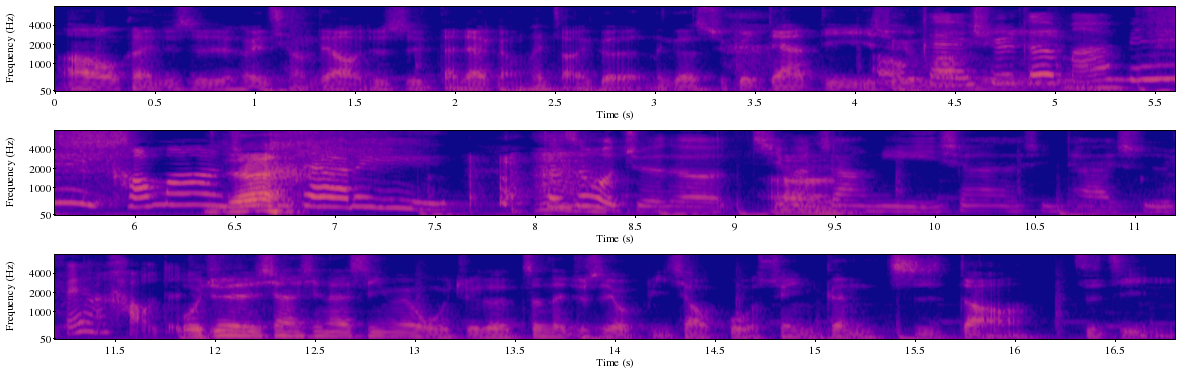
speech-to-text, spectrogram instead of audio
啊，我可能就是会强调，就是大家赶快找一个那个 sugar daddy、sugar OK，mommy 是个妈咪，Come on，对 Sugar Daddy。但是我觉得基本上你现在的心态是非常好的。我觉得现在现在是因为我觉得真的就是有比较过，所以你更知道自己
